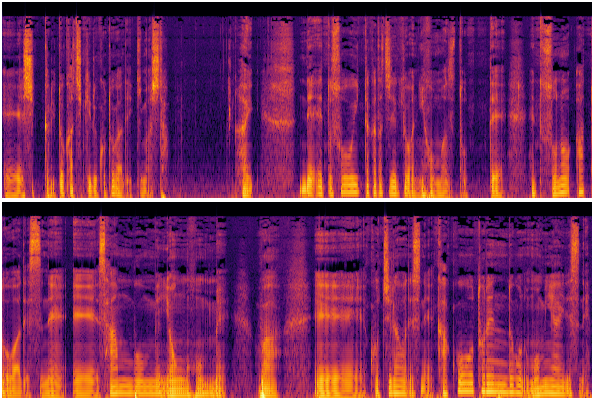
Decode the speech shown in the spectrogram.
えー、しっかりと勝ち切ることができました。はい。で、えっと、そういった形で今日は2本まず取って、えっと、その後はですね、え、3本目、4本目は、えー、こちらはですね、加工トレンド後の揉み合いですね。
